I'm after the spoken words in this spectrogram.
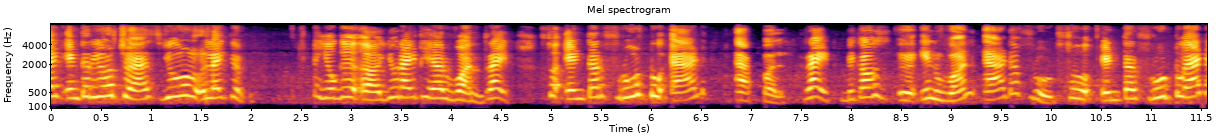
like enter your choice. You like you uh, you write here one right? So enter fruit to add apple right? Because uh, in one add a fruit. So enter fruit to add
